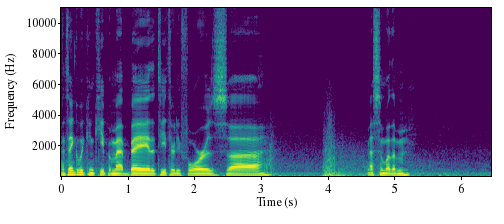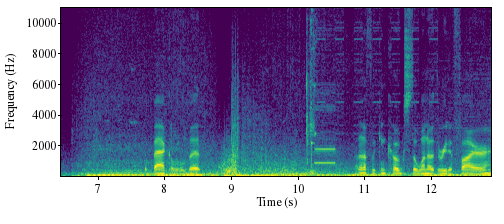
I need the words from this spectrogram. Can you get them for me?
I think we can keep him at bay. The T-34 is uh, messing with him the back a little bit. I don't know if we can coax the 103 to fire.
